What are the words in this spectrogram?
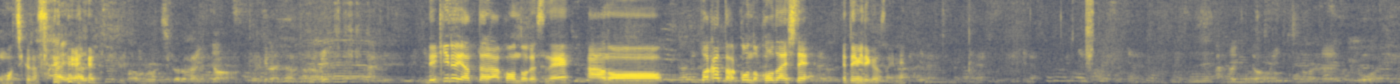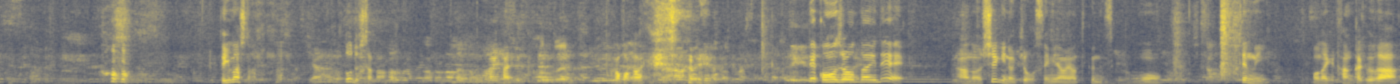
お待ちください、はいあできるやったら今度ですね。あの分かったら今度交代してやってみてくださいね。できました？どうでしたか？はい。パカパカ。でこの状態であの主義の今日セミナーをやっていくんですけども手にこれだけ感覚が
